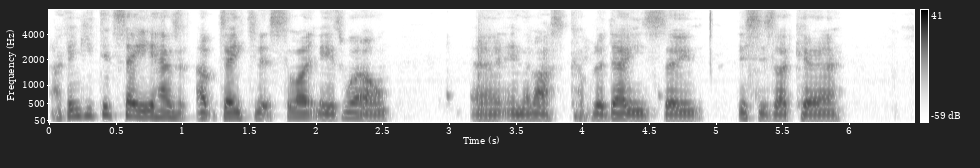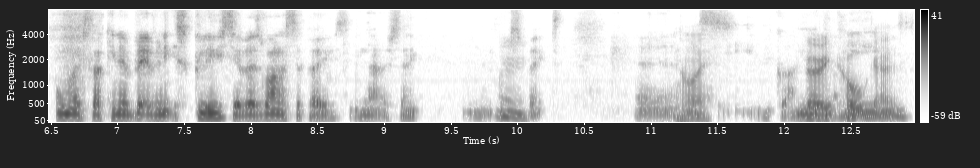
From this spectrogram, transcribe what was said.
I think he did say he has updated it slightly as well uh, in the last couple of days. So this is like a almost like in a bit of an exclusive as well, I suppose, in that respect. In that Hmm. respect. Uh, Nice. see, we've got Very cool, view. guys.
